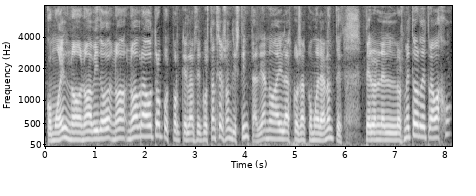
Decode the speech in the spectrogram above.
como él, no, no ha habido, no, no, habrá otro, pues porque las circunstancias son distintas, ya no hay las cosas como eran antes, pero en los métodos de trabajo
